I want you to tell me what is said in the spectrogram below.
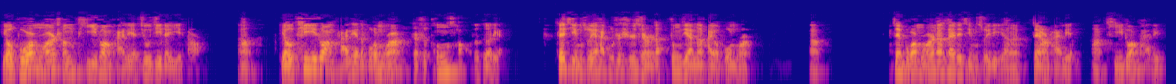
有薄膜呈梯状排列，就记这一条啊，有梯状排列的薄膜，这是通草的特点。这颈髓还不是实心的，中间呢还有薄膜啊，这薄膜呢在这颈髓底下呢这样排列啊，梯状排列。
